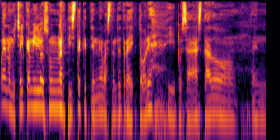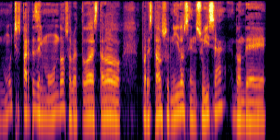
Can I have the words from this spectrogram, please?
Bueno, Michel Camilo es un artista que tiene bastante trayectoria y pues ha estado en muchas partes del mundo, sobre todo ha estado por Estados Unidos, en Suiza, donde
